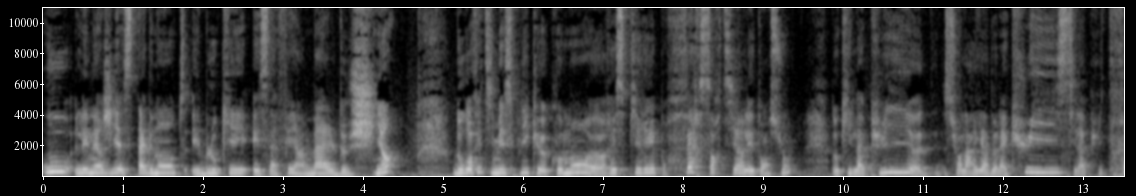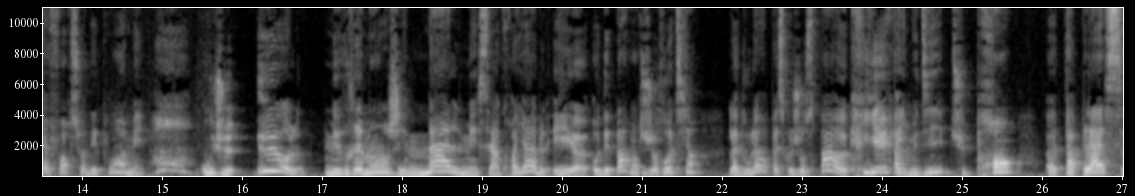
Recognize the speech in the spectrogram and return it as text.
où l'énergie est stagnante et bloquée et ça fait un mal de chien. Donc en fait, il m'explique comment euh, respirer pour faire sortir les tensions. Donc il appuie euh, sur l'arrière de la cuisse, il appuie très fort sur des points, mais oh, où je hurle, mais vraiment j'ai mal, mais c'est incroyable. Et au départ, je retiens la douleur parce que j'ose pas euh, crier. Ah, il me dit tu prends euh, ta place,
